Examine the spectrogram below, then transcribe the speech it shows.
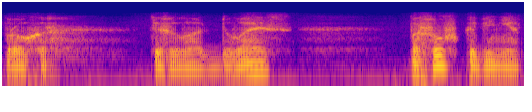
Прохор, тяжело отдуваясь, пошел в кабинет,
